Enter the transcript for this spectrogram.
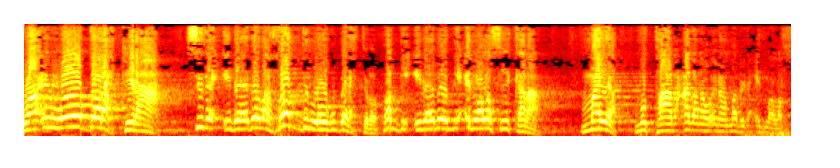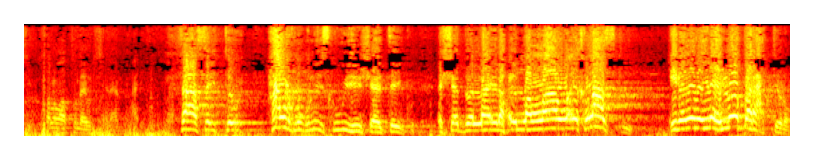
waa in loo barax tiraa sida cibaadada rabbi loogu barax tiro. Rabbi cibaadada mi cid lala sii karaa. Maya mutaabacadana waa inaan nabiga cid lala siiyo salawatu ullahi wasalaamu calayh saasay hal rugni iskugu yihiin shaataynku ashhadu an laa ilaha ila allah waa ikhlaaskii cibaadada ilahay loo barax tiro.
